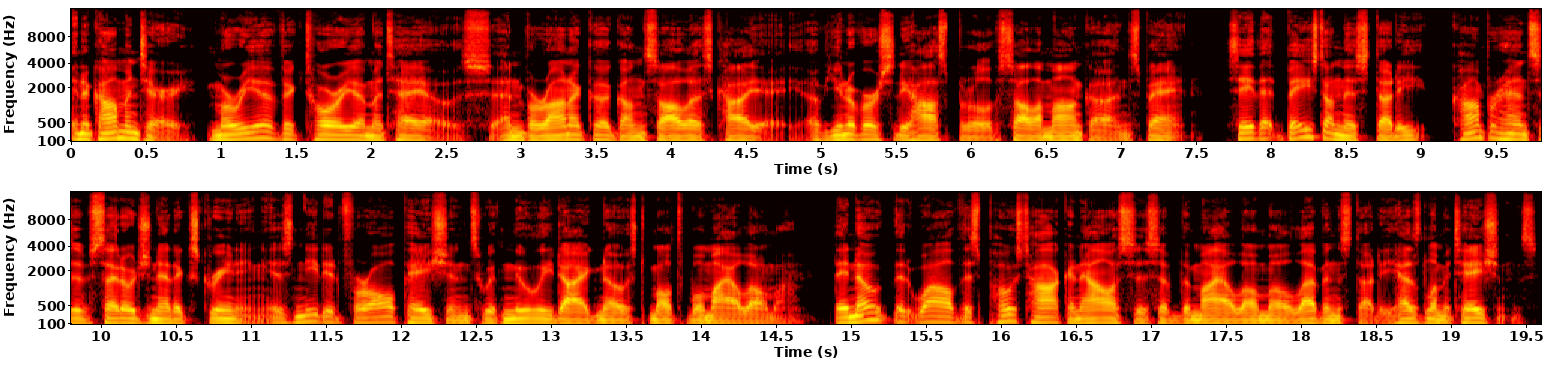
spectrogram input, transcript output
In a commentary, Maria Victoria Mateos and Veronica Gonzalez Calle of University Hospital of Salamanca in Spain say that based on this study, comprehensive cytogenetic screening is needed for all patients with newly diagnosed multiple myeloma. They note that while this post hoc analysis of the Myeloma 11 study has limitations,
